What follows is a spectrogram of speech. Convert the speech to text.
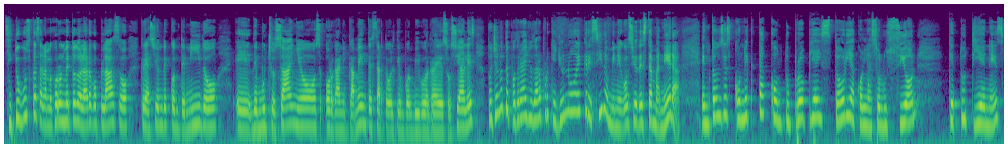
Si tú buscas a lo mejor un método a largo plazo, creación de contenido eh, de muchos años, orgánicamente, estar todo el tiempo en vivo en redes sociales, pues yo no te podré ayudar porque yo no he crecido mi negocio de esta manera. Entonces, conecta con tu propia historia, con la solución que tú tienes,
